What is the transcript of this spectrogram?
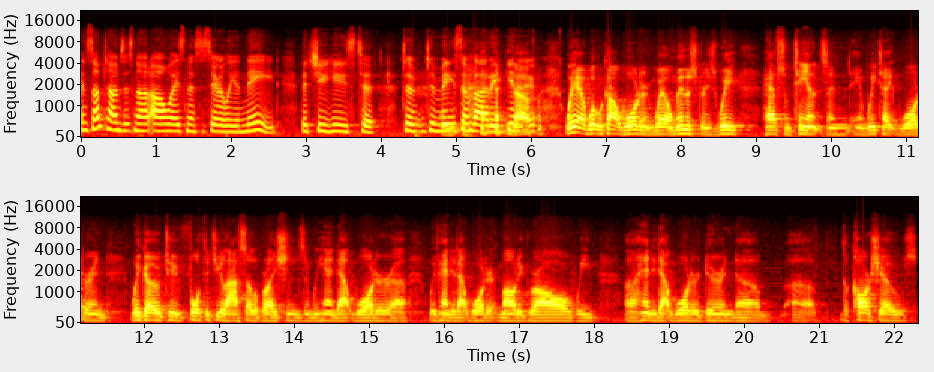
And sometimes it's not always necessarily a need that you use to to, to meet somebody. You No. know. We have what we call water and well ministries. We have some tents and, and we take water and we go to Fourth of July celebrations and we hand out water. Uh, we've handed out water at Mardi Gras. We've uh, handed out water during um, uh, the car shows,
